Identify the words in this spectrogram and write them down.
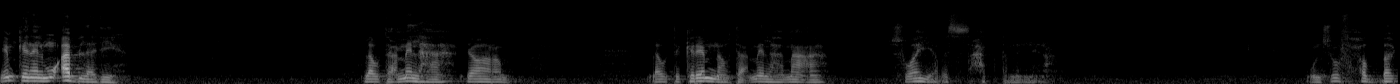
يمكن المقابلة دي. لو تعملها يا رب لو تكرمنا وتعملها مع شوية بس حتى مننا. ونشوف حبك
